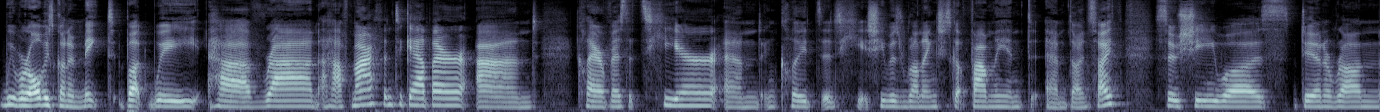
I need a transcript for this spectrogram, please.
We were always going to meet, but we have ran a half marathon together and Claire visits here and included she was running she's got family in um, down south. So she was doing a run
